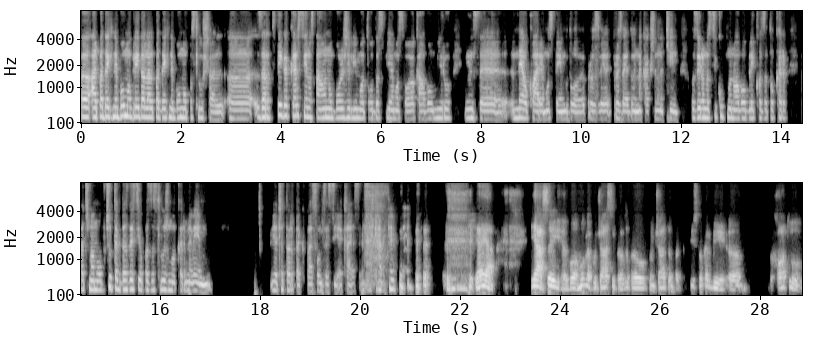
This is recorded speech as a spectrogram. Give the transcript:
Uh, ali pa da jih ne bomo gledali, ali pa da jih ne bomo poslušali. Uh, zaradi tega, ker si enostavno bolj želimo to, da spijemo svojo kavo v miru in se ne ukvarjamo s tem, kdo je proizvedel in na kakšen način. Oziroma si kupimo novo obleko, zato ker pač imamo občutek, da zdaj si jo pa zaslužimo, ker ne vem. Je četrtek, pa sonce si je, kaj se mi zdi. ja, ja. ja, sej bo mogla počasi končati, ampak tisto, kar bi uh, hotel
